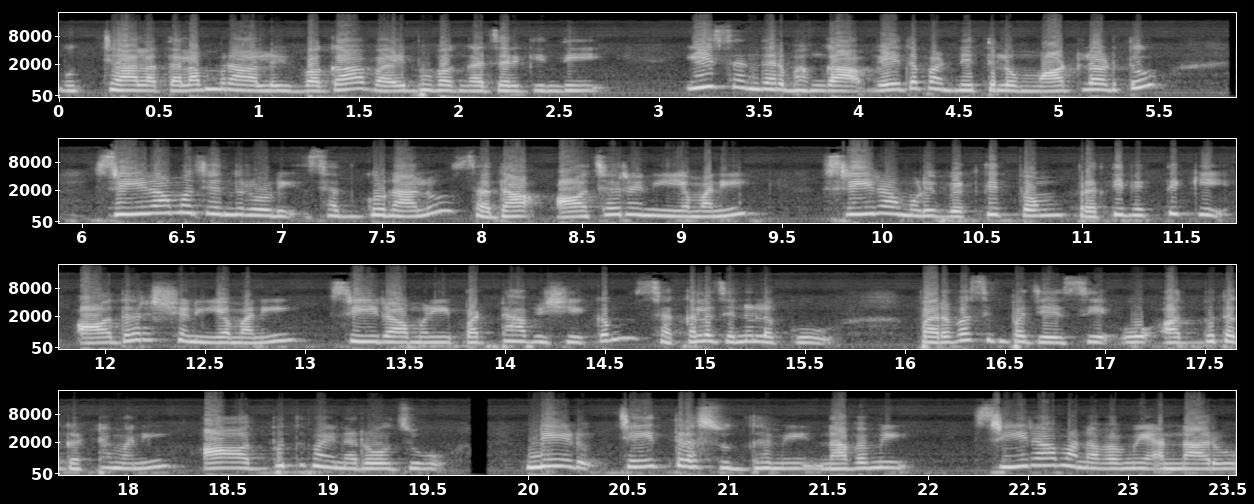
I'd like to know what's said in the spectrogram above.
ముత్యాల తలంబ్రాలు ఇవ్వగా వైభవంగా జరిగింది. ఈ సందర్భంగా వేద పండితులు మాట్లాడుతూ శ్రీరామచంద్రుడి సద్గుణాలు సదా ఆచరణీయమని శ్రీరాముడి వ్యక్తిత్వం ప్రతి వ్యక్తికి ఆదర్శనీయమని శ్రీరాముని పట్టాభిషేకం సకల జనులకు పరవశింపజేసే ఓ అద్భుత ఘట్టమని ఆ అద్భుతమైన రోజు నేడు చైత్ర శుద్ధమి నవమి శ్రీరామ నవమి అన్నారు.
